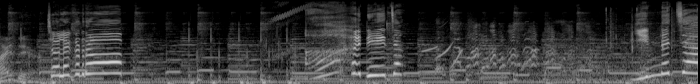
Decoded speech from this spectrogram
Hi there. เชิญเลยครับอ๋อ ดีจัง ยิ้มนะจ๊ะ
